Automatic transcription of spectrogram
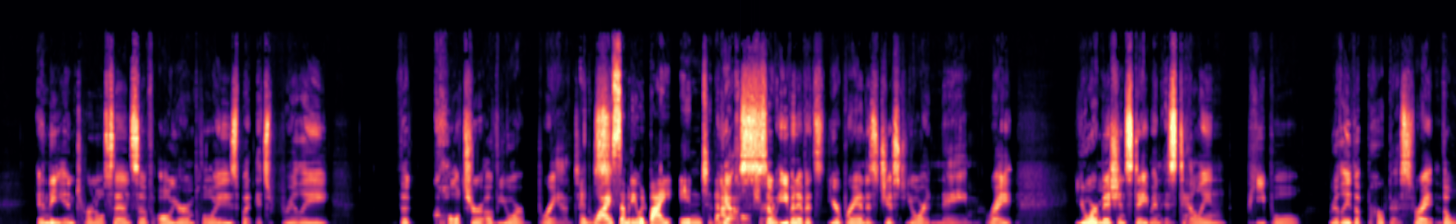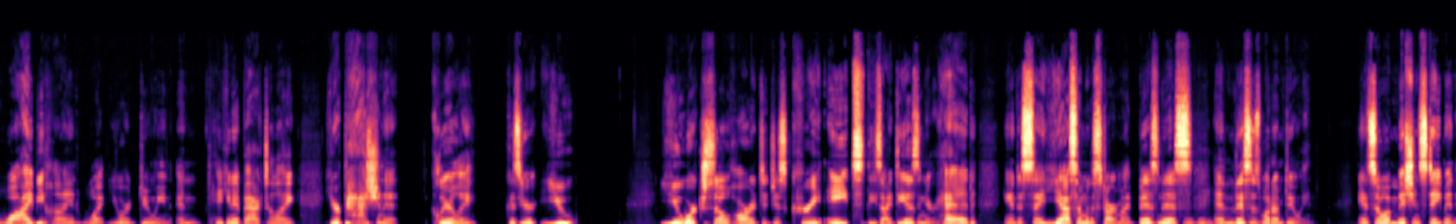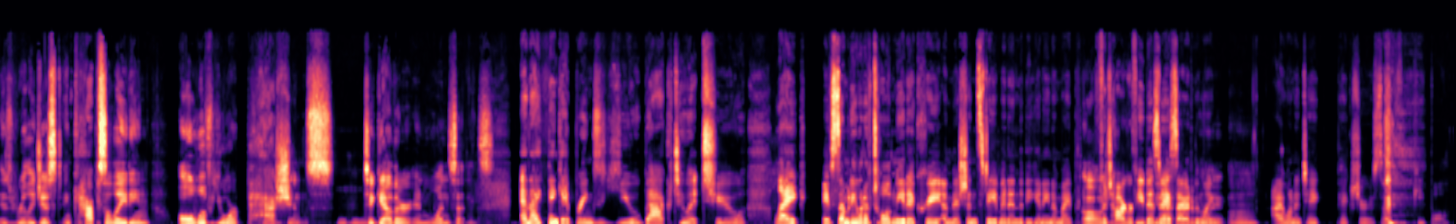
in the internal sense of all your employees, but it's really the culture of your brand. And why somebody would buy into that yes. culture. So even if it's your brand is just your name, right? Your mission statement is telling people really the purpose, right? The why behind what you're doing and taking it back to like you're passionate clearly because you're you you work so hard to just create these ideas in your head and to say yes i'm going to start my business mm-hmm. and this is what i'm doing and so a mission statement is really just encapsulating all of your passions together in one sentence And I think it brings you back to it too. Like, if somebody would have told me to create a mission statement in the beginning of my p- Oh, photography business, I would have been like, right, uh-huh. I want to take pictures of people.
